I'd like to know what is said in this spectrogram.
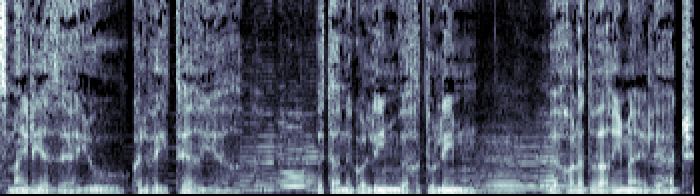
אז לסמיילי הזה היו כלבי טרייר, ותרנגולים וחתולים, וכל הדברים האלה, עד ש...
